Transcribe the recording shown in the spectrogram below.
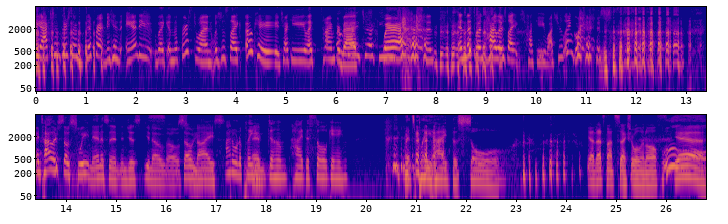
reactions are so different because Andy, like in the first one, was just like, "Okay, Chucky, like time for bed." Chucky. Whereas in this one, Tyler's like, "Chucky, watch your language." and Tyler's so sweet and innocent and just you know So so, nice. I don't want to play your dumb hide the soul game. Let's play hide the soul. Yeah, that's not sexual at all. Yeah.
